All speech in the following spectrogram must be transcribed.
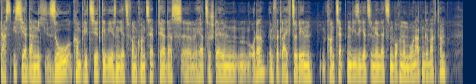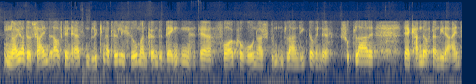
Das ist ja dann nicht so kompliziert gewesen, jetzt vom Konzept her das äh, herzustellen, oder? Im Vergleich zu den Konzepten, die Sie jetzt in den letzten Wochen und Monaten gemacht haben? Naja, das scheint auf den ersten Blick natürlich so. Man könnte denken, der Vor-Corona-Stundenplan liegt doch in der Schublade. Der kann doch dann wieder eins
